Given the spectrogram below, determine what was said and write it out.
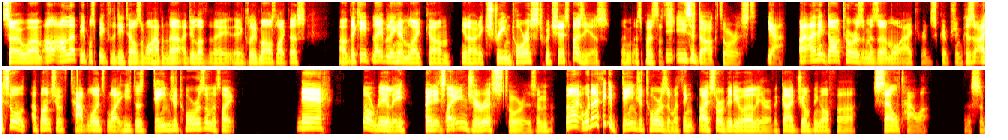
So um, I'll, I'll let people speak for the details of what happened there. I do love that they, they include Miles like this. Uh, they keep labeling him like, um, you know, an extreme tourist, which I suppose he is. And I suppose that's He's a dark tourist. Yeah, I, I think dark tourism is a more accurate description because I saw a bunch of tabloids like he does danger tourism. It's like, nah, not really. And it's Like- dangerous tourism. But I, when I think of danger tourism, I think I saw a video earlier of a guy jumping off a cell tower that's a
